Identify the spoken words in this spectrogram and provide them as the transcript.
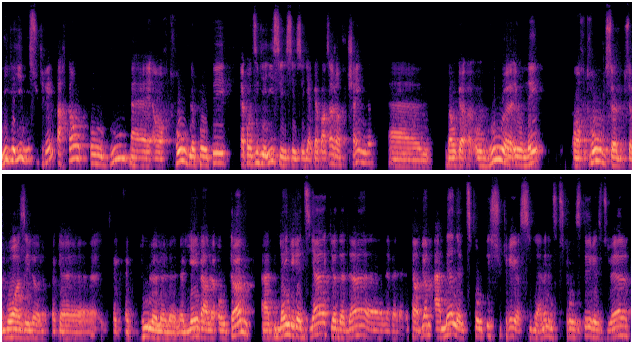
n'est ni vieilli ni sucré. Par contre, au goût, ben, on retrouve le côté quand on dit vieilli, c'est, il y a un passage en de chaîne. Euh, donc, euh, au goût euh, et au nez, on retrouve ce, boisé-là. d'où le, lien vers le automne. L'ingrédient qu'il y a dedans, le, cambium, amène un petit côté sucré aussi. Amène une petite sucrosité résiduelle,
